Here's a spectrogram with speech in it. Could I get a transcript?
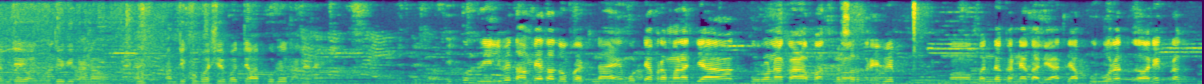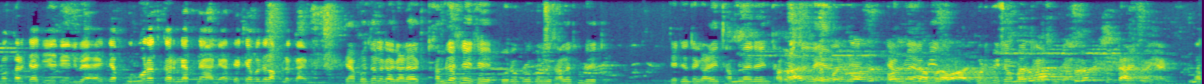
आमचे औद्योगिक आणावं आमची खूप अशी होते आज पूर्ण झाले नाही. एकूण रेल्वे थांब्याचा जो प्रश्न आहे मोठ्या प्रमाणात ज्या कोरोना काळापासून रेल्वे बंद करण्यात आल्या त्या पूर्वरत अनेक प्र प्रकारच्या जे रेल्वे आहेत त्या पूर्वरत करण्यात नाही आल्या. त्याच्याबद्दल आपलं काय म्हणणं? त्याबद्दल काय गाड्या थांबल्याच नाही इथे पूर्ण प्रकल्प झालंच कुठे येते. त्याच्यानंतर गाडी थांबल्या नाही थांबल्याच हे त्यामुळे आम्ही कुठे आम्हाला त्रास होता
